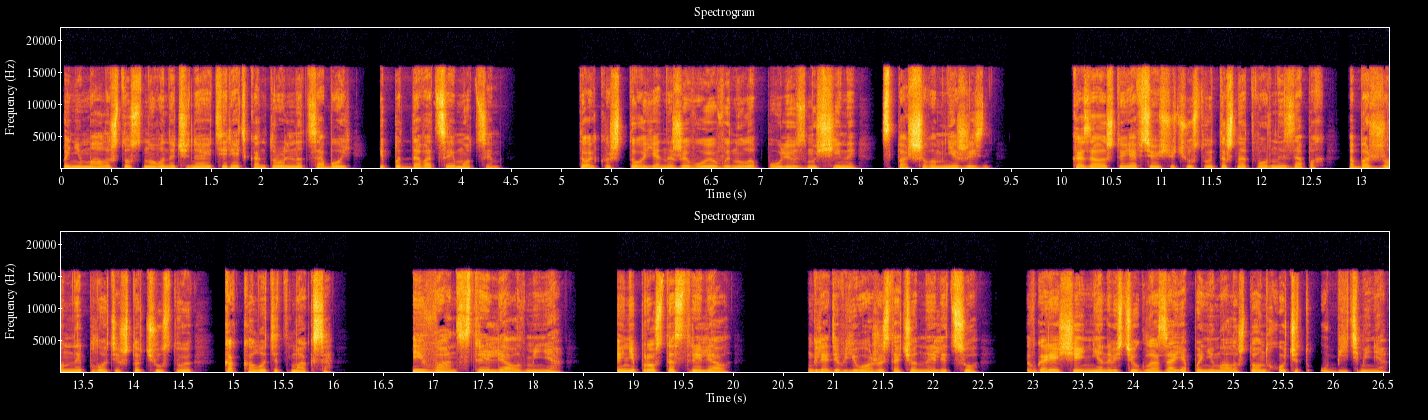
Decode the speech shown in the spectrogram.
Понимала, что снова начинаю терять контроль над собой и поддаваться эмоциям. Только что я наживую вынула пулю из мужчины, спасшего мне жизнь. Казалось, что я все еще чувствую тошнотворный запах обожженной плоти, что чувствую, как колотит Макса. Иван стрелял в меня. И не просто стрелял. Глядя в его ожесточенное лицо, в горящие ненавистью глаза, я понимала, что он хочет убить меня.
